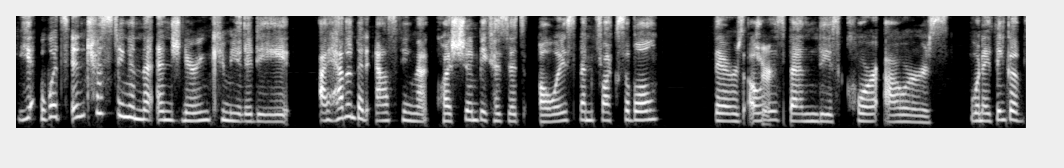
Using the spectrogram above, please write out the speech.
Yeah. What's interesting in the engineering community, I haven't been asking that question because it's always been flexible. There's always been these core hours. When I think of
